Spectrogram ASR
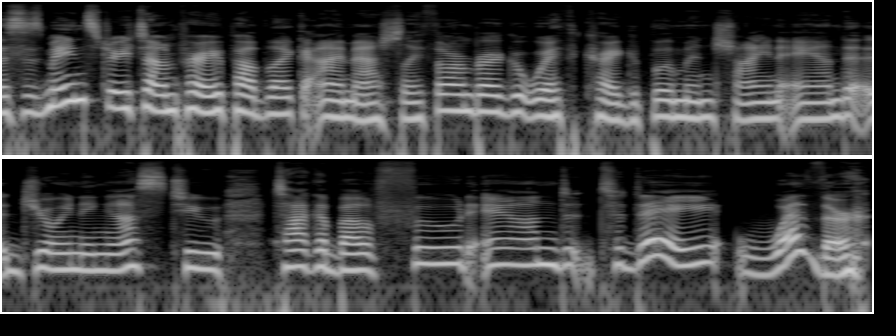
This is Main Street on Prairie Public. I'm Ashley Thornberg with Craig Blumenshine and joining us to talk about food and today weather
